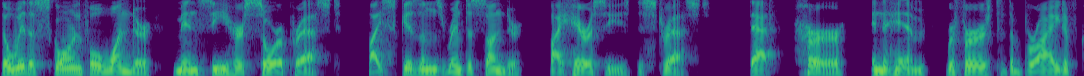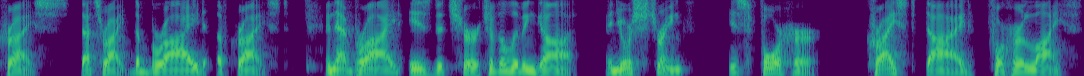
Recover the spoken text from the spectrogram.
Though with a scornful wonder men see her sore oppressed, by schisms rent asunder, by heresies distressed. That her in the hymn refers to the bride of Christ. That's right, the bride of Christ. And that bride is the church of the living God. And your strength is for her. Christ died for her life,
